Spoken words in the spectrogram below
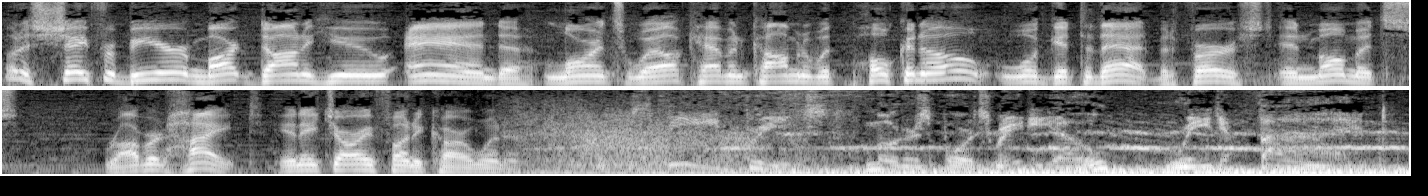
What does Schaefer Beer, Mark Donohue, and uh, Lawrence Welk have in common with Pocono? We'll get to that. But first, in moments, Robert Hight, NHRA Funny Car winner. Speed Freaks, Motorsports Radio, redefined.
